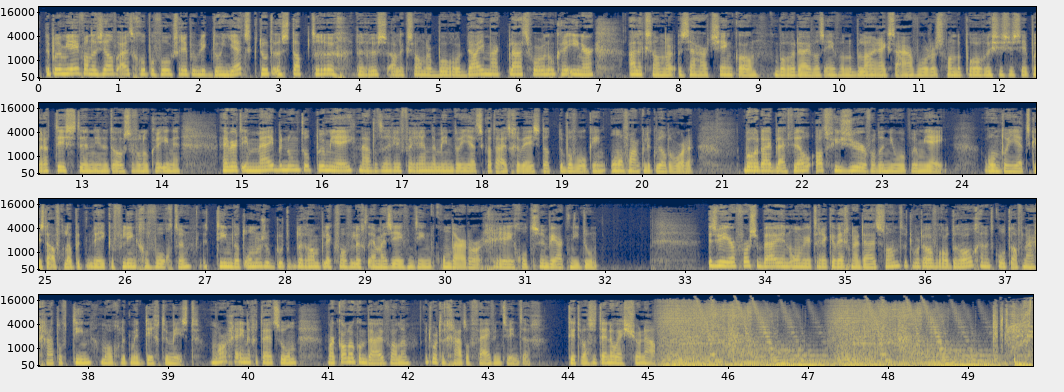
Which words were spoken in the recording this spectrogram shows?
De premier van de zelf uitgeroepen Volksrepubliek Donetsk doet een stap terug. De Rus Alexander Borodai maakt plaats voor een Oekraïner, Alexander Zaharchenko. Borodai was een van de belangrijkste aanvoerders van de pro-Russische separatisten in het oosten van Oekraïne. Hij werd in mei benoemd tot premier nadat een referendum in Donetsk had uitgewezen dat de bevolking onafhankelijk wilde worden. Borodai blijft wel adviseur van de nieuwe premier. Rond Donetsk is de afgelopen weken flink gevochten. Het team dat onderzoek doet op de rampplek van vlucht MH17 kon daardoor geregeld zijn werk niet doen. Het weer, forse buien en onweer trekken weg naar Duitsland. Het wordt overal droog en het koelt af naar graad of 10, mogelijk met dichte mist. Morgen enige tijd zon, maar kan ook een bui vallen. Het wordt een graad of 25. Dit was het NOS Journaal.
